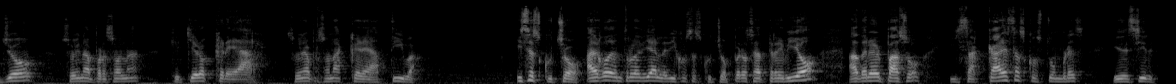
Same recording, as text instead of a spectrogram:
Yo soy una persona que quiero crear. Soy una persona creativa. Y se escuchó. Algo dentro de ella le dijo se escuchó. Pero se atrevió a dar el paso y sacar esas costumbres y decir,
